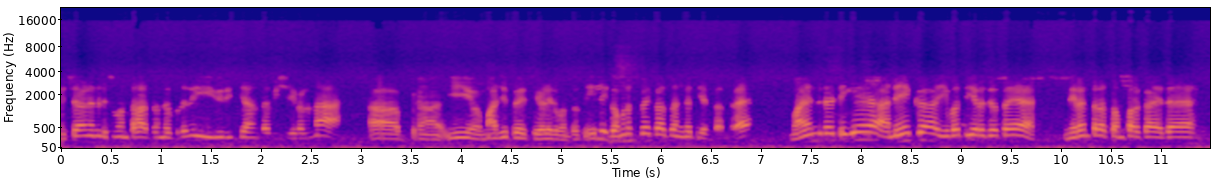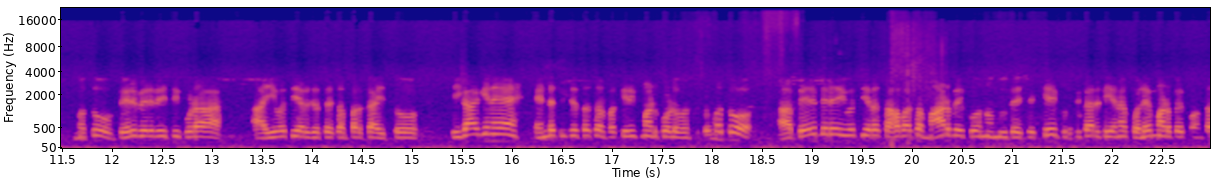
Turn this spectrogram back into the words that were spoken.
ವಿಚಾರಣೆ ನಡೆಸುವಂತಹ ಸಂದರ್ಭದಲ್ಲಿ ಈ ರೀತಿಯಾದಂತಹ ವಿಷಯಗಳನ್ನ ಈ ಮಾಜಿ ಪ್ರೇಸ್ ಹೇಳಿರುವಂತದ್ದು ಇಲ್ಲಿ ಗಮನಿಸಬೇಕಾದ ಸಂಗತಿ ಅಂತಂದ್ರೆ, ಮಹೇಂದ್ರ ರೆಡ್ಡಿಗೆ ಅನೇಕ ಯುವತಿಯರ ಜೊತೆ ನಿರಂತರ ಸಂಪರ್ಕ ಇದೆ ಮತ್ತು ಬೇರೆ ಬೇರೆ ರೀತಿ ಕೂಡ ಆ ಯುವತಿಯರ ಜೊತೆ ಸಂಪರ್ಕ ಇತ್ತು. ಹೀಗಾಗಿನೇ ಹೆಂಡತಿ ಜೊತೆ ಸ್ವಲ್ಪ ಕಿರಿಕ್ ಮಾಡ್ಕೊಳ್ಳುವಂಥದ್ದು ಮತ್ತು ಬೇರೆ ಬೇರೆ ಯುವತಿಯರ ಸಹವಾಸ ಮಾಡಬೇಕು ಅನ್ನೋ ಉದ್ದೇಶಕ್ಕೆ ಕೃತಿಕಾ ಕೊಲೆ ಮಾಡಬೇಕು ಅಂತ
